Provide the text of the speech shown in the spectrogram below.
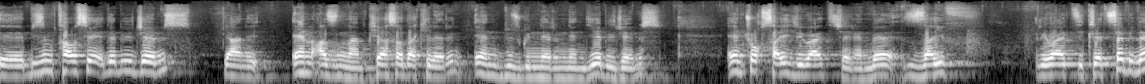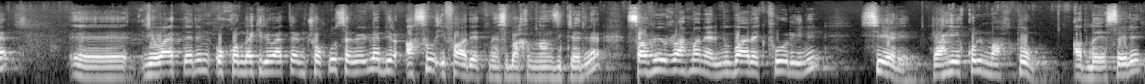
E, bizim tavsiye edebileceğimiz, yani en azından piyasadakilerin en düzgünlerinden diyebileceğimiz, en çok sayı rivayet içeren ve zayıf rivayet zikretse bile e, rivayetlerin, o konudaki rivayetlerin çokluğu sebebiyle bir asıl ifade etmesi bakımından zikrediler. Safiyur Rahman el-Mübarek Furi'nin Siyeri, Rahikul Mahtum adlı eseri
